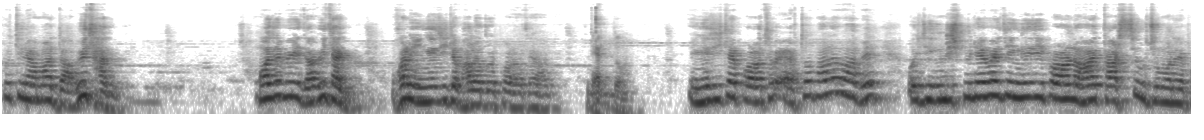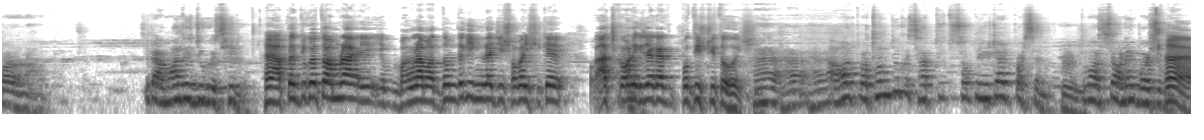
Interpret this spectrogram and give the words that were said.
প্রতি আমার দাবি থাকবে সমাজের এই দাবি থাকবে ওখানে ইংরেজিটা ভালো করে পড়াতে হবে। একদম। ইংরেজিটা পড়াতে এত ভালোভাবে ওই যে ইংলিশ মিডিয়ামে যে ইংরেজি পড়ানো হয় তার চেয়ে উঁচু মনে পড়ানো হবে। যেটা আমাদের যুগে ছিল। হ্যাঁ আপনার যুগে তো আমরা বাংলা মাধ্যম থেকে ইংরাজি সবাই শিখে আজকে অনেক জায়গায় প্রতিষ্ঠিত হয়েছি। হ্যাঁ হ্যাঁ হ্যাঁ আমার প্রথম যুগে ছাত্র তো সব রিটায়ার্ড পার্সন তোমার চেয়ে অনেক বয়স হ্যাঁ।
